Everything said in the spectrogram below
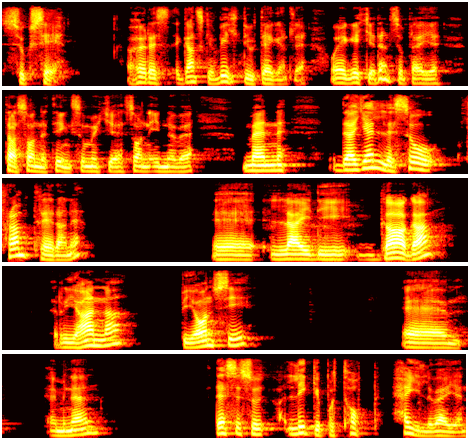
suksess. Det høres ganske vilt ut, egentlig, og jeg er ikke den som pleier å ta sånne ting så mye sånn innover. Men det gjelder så framtredende eh, Lady Gaga, Rihanna, Beyoncé, eh, Eminem Disse som ligger på topp hele veien,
